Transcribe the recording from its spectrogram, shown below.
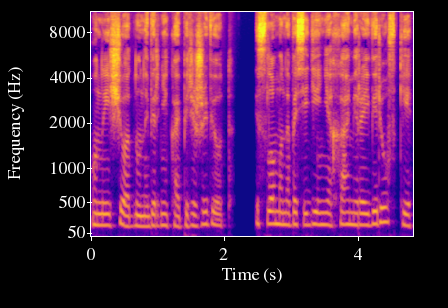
он и еще одну наверняка переживет. Из сломанного сиденья хаммера и веревки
